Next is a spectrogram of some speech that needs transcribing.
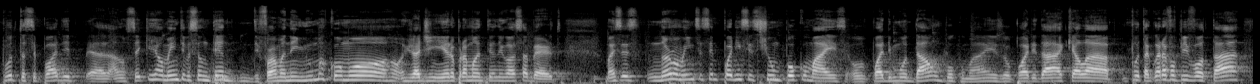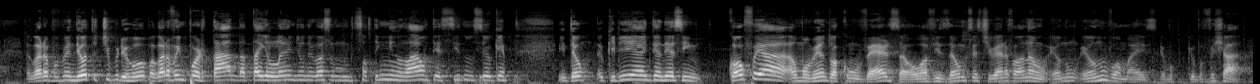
Puta, você pode. é, A não ser que realmente você não tenha de forma nenhuma como arranjar dinheiro para manter o negócio aberto. Mas você- normalmente você sempre pode insistir um pouco mais, ou pode mudar um pouco mais, ou pode dar aquela. Puta, agora eu vou pivotar, agora eu vou vender outro tipo de roupa, agora eu vou importar da Tailândia um negócio, só tem lá um tecido, não sei o quê. Então, eu queria entender assim. Qual foi a- o momento, a conversa ou a visão que vocês tiveram? Falar, não, eu não, eu não vou mais, eu vou, eu vou fechar.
